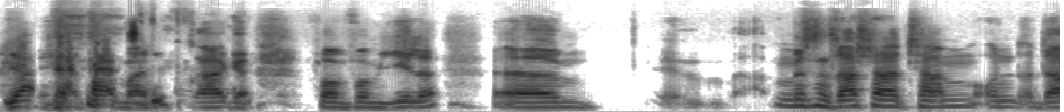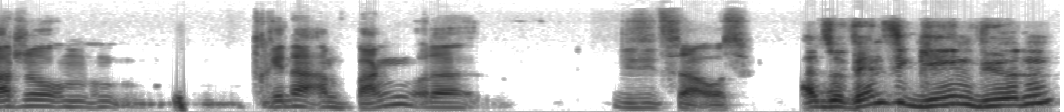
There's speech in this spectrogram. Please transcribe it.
Ja. ernst gemeinte Frage vom, vom Jele. Ähm, müssen Sascha, Tam und Dajo um, um Traineramt bangen oder wie sieht es da aus? Also wenn sie gehen würden,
